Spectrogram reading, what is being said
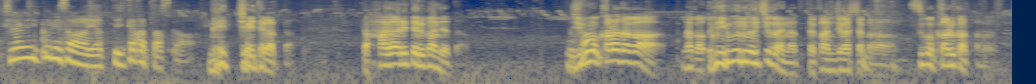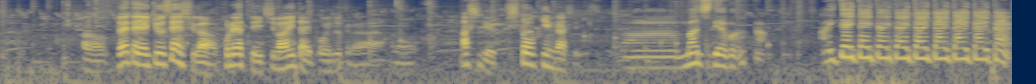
ーちなみにクリさんはやって痛かったっすか？めっちゃ痛かった。だ剥がれてる感じだった。自分は体が、なんか2分の1ぐらいになった感じがしたから、すごい軽かったのよ。あの、大体野球選手がこれやって一番痛いポイントっていうかあの、足で言うと四頭筋らしいです。あーマジでやばかったあ痛い痛い痛い痛い痛い痛い痛い痛い痛い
